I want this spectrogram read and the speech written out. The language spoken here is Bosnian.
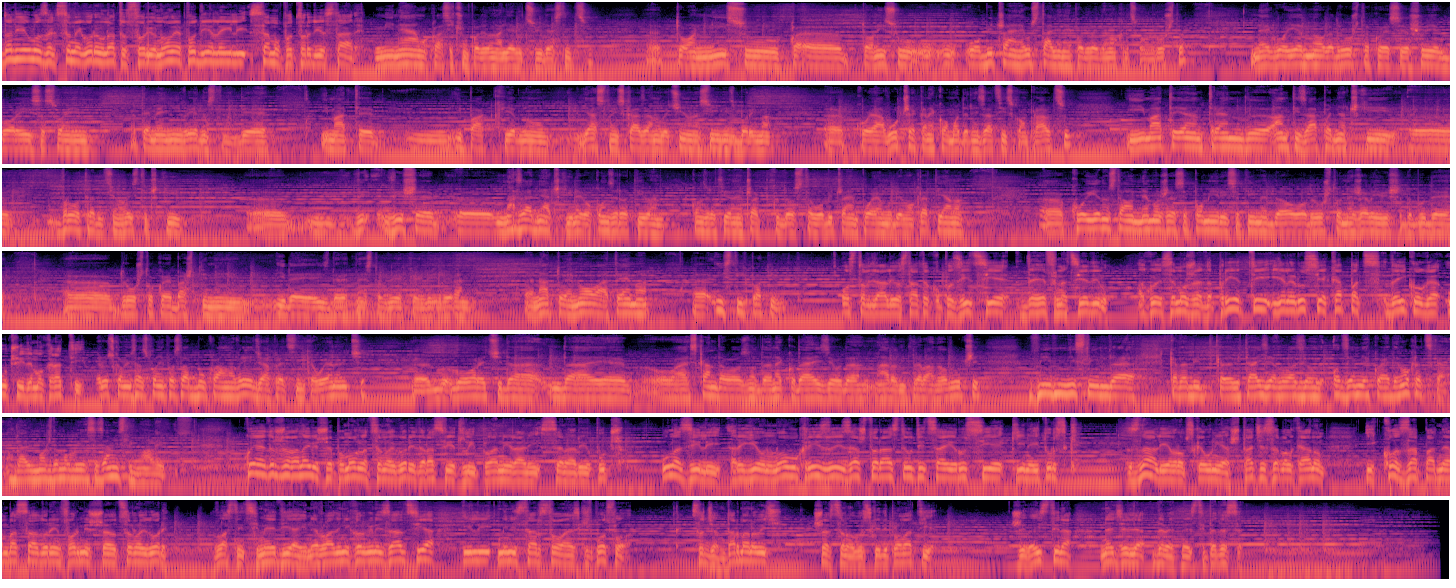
Da li je ulazak Crne Gore u NATO stvorio nove podijele ili samo potvrdio stare? Mi nemamo klasičnu podijelu na ljevicu i desnicu. E, to nisu, e, to nisu uobičajene, ustaljene podijele demokratskog društva, nego jednog društva koje se još uvijek bori sa svojim temeljnim vrijednostima, gdje imate mm, ipak jednu jasno iskazanu većinu na svim izborima e, koja vuče ka nekom modernizacijskom pravcu i imate jedan trend e, antizapadnjački, e, vrlo tradicionalistički, e, više nazadnjački nego konzervativan. Konzervativan je čak dosta uobičajen pojam u demokratijama, koji jednostavno ne može se pomiri sa time da ovo društvo ne želi više da bude društvo koje baštini ideje iz 19. vijeka ili ranije. NATO je nova tema istih protivnika. Ostavlja li ostatak opozicije DF na cjedilu? Ako je se može da prijeti, je li Rusija kapac da ikoga uči demokratiji? Rusko ministarstvo spolnih posla bukvalno vrijeđa predsjednika Vujanovića, e, govoreći da, da je ovaj, skandalozno da neko daje izjavu da narod treba da odluči. Mi mislim da kada bi, kada bi ta izjava dolazila od zemlje koja je demokratska, onda bi možda mogli da se zamislimo, ali... Koja je država najviše pomogla Crnoj Gori da rasvijetli planirani scenariju puča? Ulazi li region u novu krizu i zašto raste uticaj Rusije, Kine i Turske? Zna li Evropska unija šta će sa Balkanom i ko zapadne ambasador informiše o Crnoj Gori? Vlasnici medija i nevladinih organizacija ili Ministarstvo vanjskih poslova? Srđan Darmanović, šef crnogorske diplomatije. Živa istina, neđelja 19.50.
